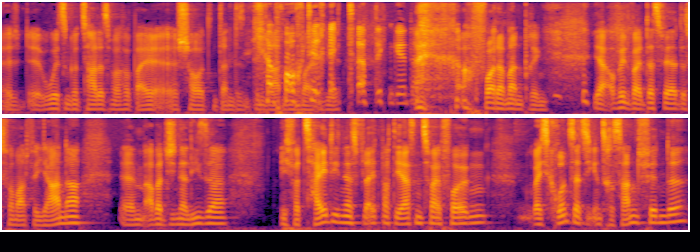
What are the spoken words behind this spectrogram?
Wilson Gonzalez mal vorbeischaut äh, schaut und dann den, Ich habe auch direkt an den Gedanken. auf Vordermann bringen. Ja, auf jeden Fall, das wäre das Format für Jana. Ähm, aber Gina Lisa, ich verzeihe Ihnen jetzt vielleicht noch die ersten zwei Folgen, weil ich es grundsätzlich interessant finde.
